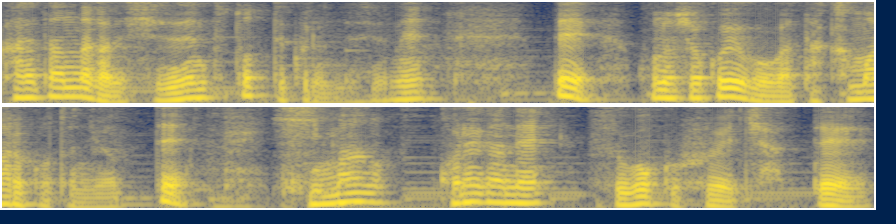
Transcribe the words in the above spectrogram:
体の中で自然と取ってくるんですよねでこの食欲が高まることによって肥満これがねすごく増えちゃって、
